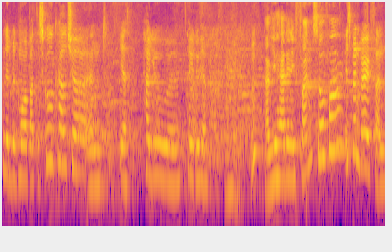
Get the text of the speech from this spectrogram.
a little bit more about the school culture and yeah, how you uh, how you do here. Have you had any fun so far? It's been very fun.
